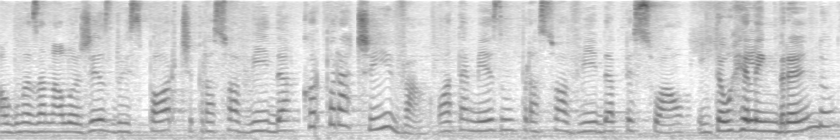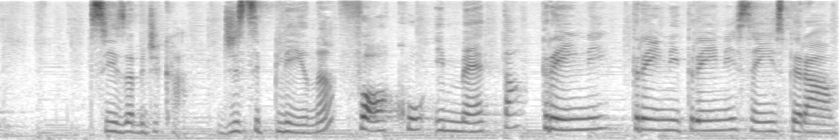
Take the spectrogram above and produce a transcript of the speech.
algumas analogias do esporte para sua vida corporativa ou até mesmo para sua vida pessoal. Então relembrando, precisa abdicar. Disciplina, foco e meta. Treine, treine, treine sem esperar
